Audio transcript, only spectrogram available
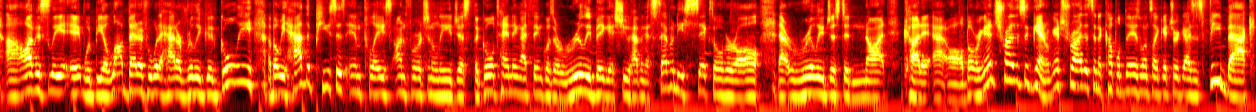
Uh, obviously, it would be a lot better if we would have had a really good goalie, but we had the pieces in place. Unfortunately, just the goaltending, I think, was a really big issue. Having a 76 overall, that really just did not cut it at all. But we're going to try this again. We're going to try this in a couple days once I get your guys' feedback.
